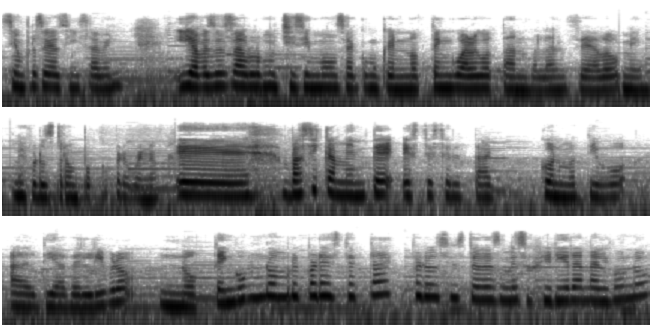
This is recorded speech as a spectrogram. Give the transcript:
siempre soy así, ¿saben? Y a veces hablo muchísimo, o sea, como que no tengo algo tan balanceado, me, frustra un poco, pero bueno. Eh, básicamente este es el tag con motivo al día del libro. No tengo un nombre para este tag, pero si ustedes me sugirieran alguno,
